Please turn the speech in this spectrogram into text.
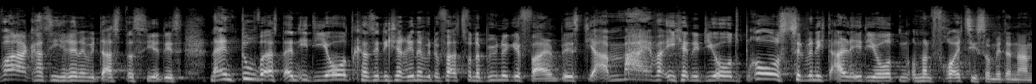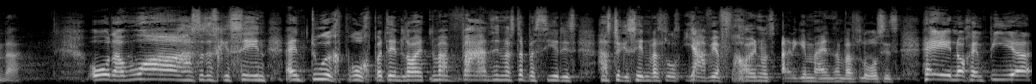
Boah, kannst du dich erinnern, wie das passiert ist? Nein, du warst ein Idiot. Kannst du dich erinnern, wie du fast von der Bühne gefallen bist? Ja, mai, war ich ein Idiot. Prost, sind wir nicht alle Idioten? Und man freut sich so miteinander. Oder, wow, hast du das gesehen? Ein Durchbruch bei den Leuten. War Wahnsinn, was da passiert ist. Hast du gesehen, was los? Ja, wir freuen uns alle gemeinsam, was los ist. Hey, noch ein Bier.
